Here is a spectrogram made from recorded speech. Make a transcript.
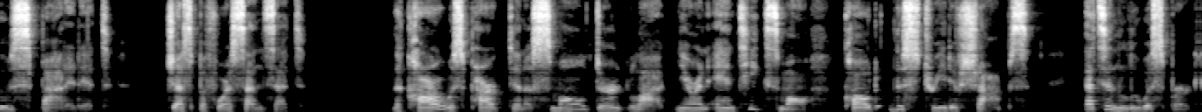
who spotted it just before sunset. The car was parked in a small dirt lot near an antique mall called the Street of Shops. That's in Lewisburg,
